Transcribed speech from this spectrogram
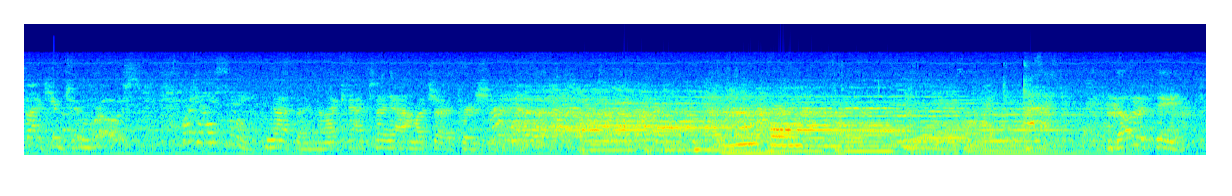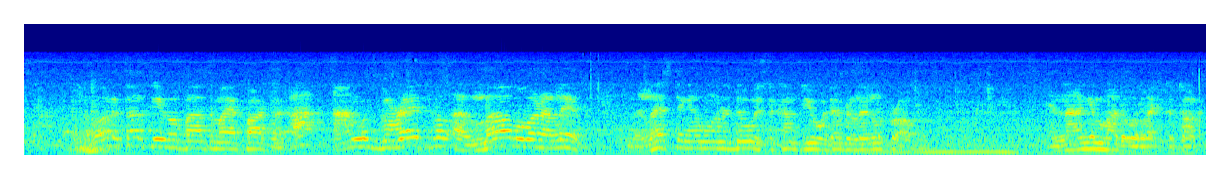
thank you, Jim Rose. What did I say? Nothing. I can't tell you how much I appreciate it. Dorothy, I want to talk to you about my apartment. I, I'm grateful. I love where I live. And the last thing I want to do is to come to you with every little problem. And now your mother would like to talk to you.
